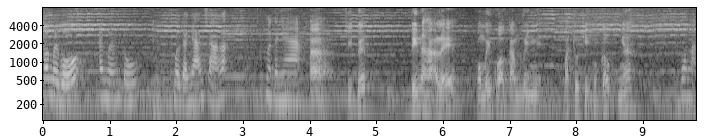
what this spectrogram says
Con mời bố, anh mời anh Tố. Mời cả nhà ăn sáng ạ. Mời cả nhà À, chị Tuyết, tí nữa hạ lễ có mấy quả cam vinh ấy, vắt cho chị một cốc nhá. Vâng ạ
